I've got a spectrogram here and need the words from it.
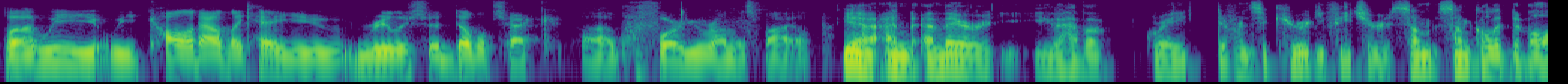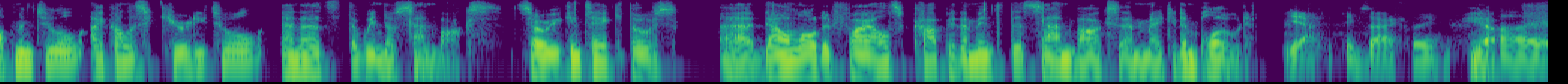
but we we call it out like hey you really should double check uh, before you run this file yeah and and there you have a great different security features some some call it development tool i call it security tool and that's the windows sandbox so you can take those uh, downloaded files, copy them into the sandbox, and make it implode. Yeah, exactly. Yeah. Uh,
